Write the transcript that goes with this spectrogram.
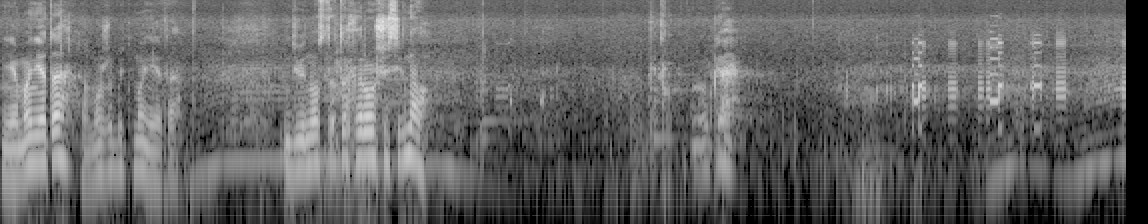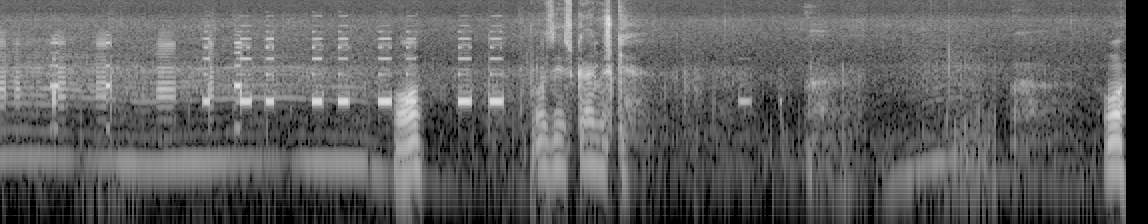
не монета, а может быть монета. 90 это хороший сигнал. Ну-ка. О, вот здесь в камешке. О,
